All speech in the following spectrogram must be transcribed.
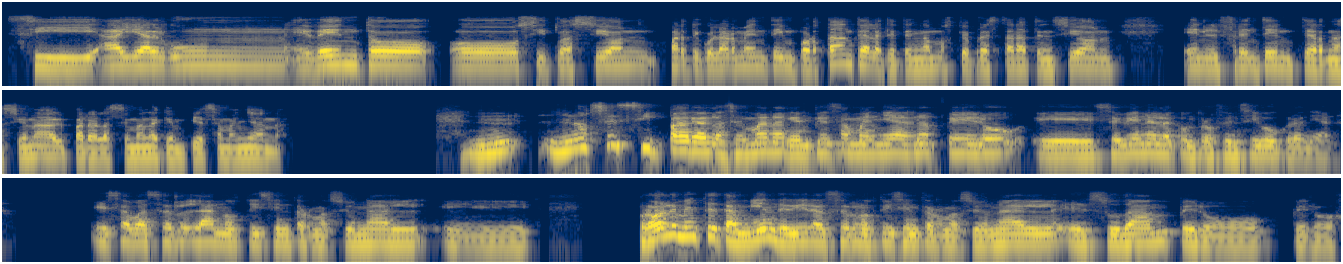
si hay algún evento o situación particularmente importante a la que tengamos que prestar atención en el frente internacional para la semana que empieza mañana. No sé si para la semana que empieza mañana, pero eh, se viene la contraofensiva ucraniana. Esa va a ser la noticia internacional. Eh, probablemente también debiera ser noticia internacional el Sudán, pero, pero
